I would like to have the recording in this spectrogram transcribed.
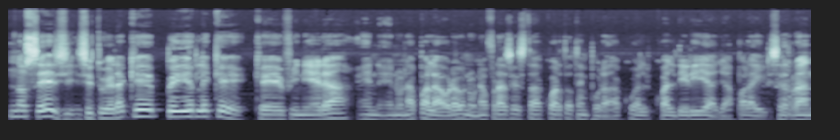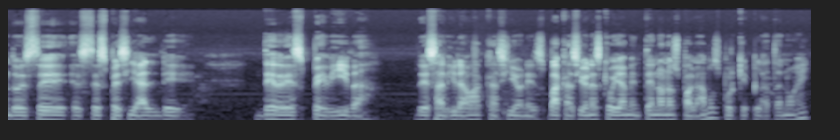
no sé, si, tuviera que pedirle que, definiera en, una palabra o en una frase esta cuarta temporada, ¿cuál, cuál diría ya para ir cerrando este, este especial de, despedida, de salir a vacaciones? Vacaciones que obviamente no nos pagamos porque plata no hay.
